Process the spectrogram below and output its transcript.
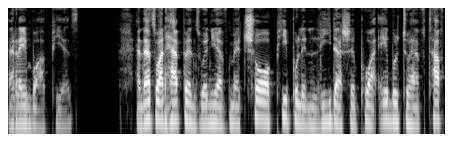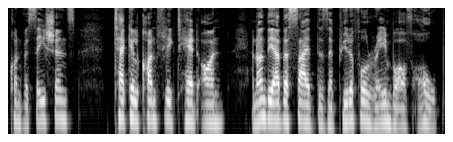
a rainbow appears. And that's what happens when you have mature people in leadership who are able to have tough conversations, tackle conflict head on. And on the other side, there's a beautiful rainbow of hope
